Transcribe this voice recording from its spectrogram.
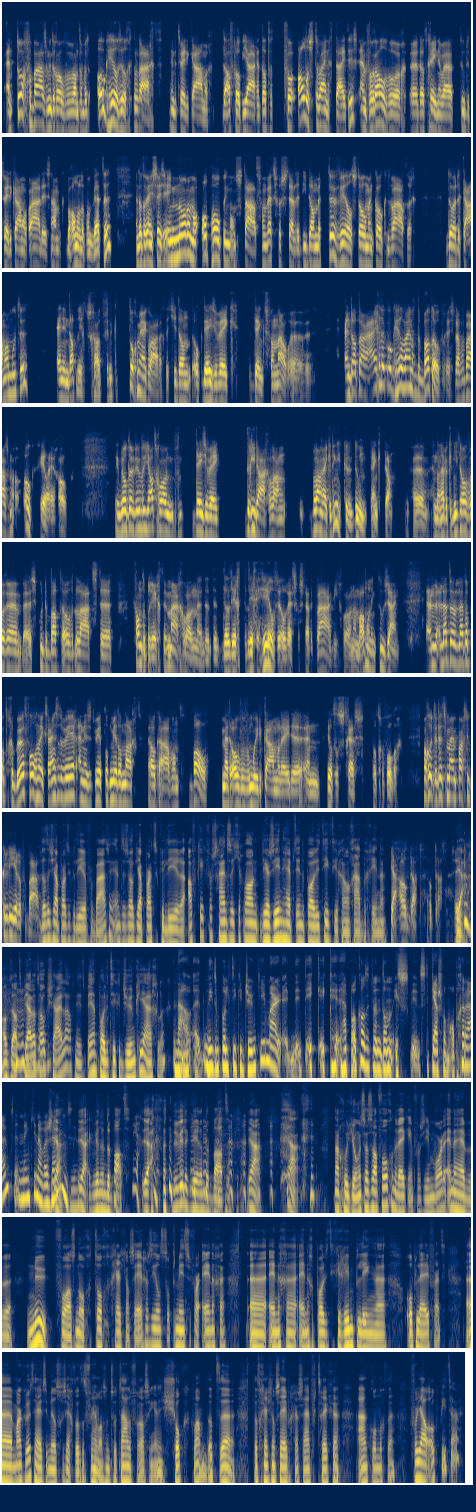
En toch verbaas ik me erover, want er wordt ook heel veel geklaagd in de Tweede Kamer de afgelopen jaren dat er voor alles te weinig tijd is. En vooral voor uh, datgene waartoe de Tweede Kamer op aarde is, namelijk het behandelen van wetten. En dat er een steeds enorme ophoping ontstaat van wetsvoorstellen die dan met te veel stoom en kokend water door de Kamer moeten. En in dat licht beschouwd vind ik het toch merkwaardig dat je dan ook deze week denkt van nou. Uh, en dat daar eigenlijk ook heel weinig debat over is. Daar verbaas ik me ook heel erg over. Ik bedoel, je had gewoon deze week drie dagen lang belangrijke dingen kunnen doen, denk ik dan. Uh, en dan heb ik het niet over uh, spoeddebat over de laatste krantenberichten, maar gewoon, er, ligt, er liggen heel veel wetsvoorstellen klaar die gewoon aan behandeling toe zijn. En let, let op wat er gebeurt. Volgende week zijn ze er weer en is het weer tot middernacht elke avond bal. Met oververmoeide Kamerleden en heel veel stress tot gevolg. Maar goed, dit is mijn particuliere verbazing. Dat is jouw particuliere verbazing. En het is ook jouw particuliere afkikverschijnsel dat je gewoon weer zin hebt in de politiek die gewoon gaat beginnen. Ja, ook dat. Ook dat ja, ook dat. Heb jij dat ook, Shaila, of niet? Ben jij een politieke junkie eigenlijk? Nou, eh, niet een politieke junkie, maar ik, ik heb ook altijd, dan is, is de kerstboom opgeruimd en denk je, nou waar zijn ja, ze? Ja, ik wil een debat. Ja. ja, nu wil ik weer een debat. Ja, ja. Nou goed jongens, dat zal volgende week in voorzien worden. En dan hebben we nu vooralsnog toch Gert-Jan Segers, die ons tot tenminste voor enige, uh, enige, enige politieke rimpeling oplevert. Uh, Mark Rutte heeft inmiddels gezegd dat het voor hem als een totale verrassing en een shock kwam dat, dat Gert-Jan Segers zijn vertrekken aankondigde. Voor jou ook, Pieter?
